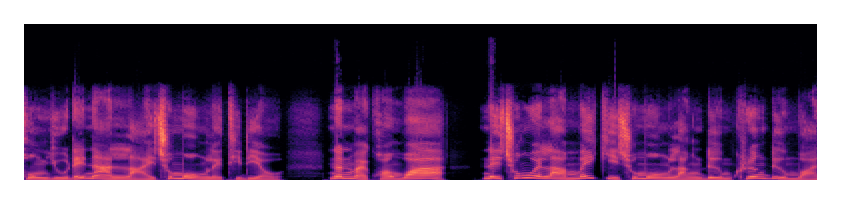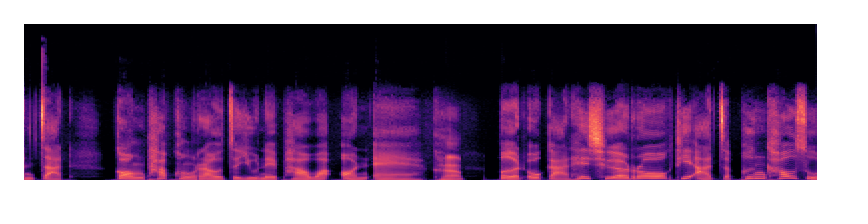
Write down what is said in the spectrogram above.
คงอยู่ได้นานหลายชั่วโมงเลยทีเดียว นั่นหมายความว่าในช่วงเวลาไม่กี่ชั่วโมงหลังดื่มเครื่องดื่มหวานจัด กองทัพของเราจะอยู่ในภาวะอ่อนแอครับ เปิดโอกาสให้เชื้อโรคที่อาจจะเพิ่งเข้าสู่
